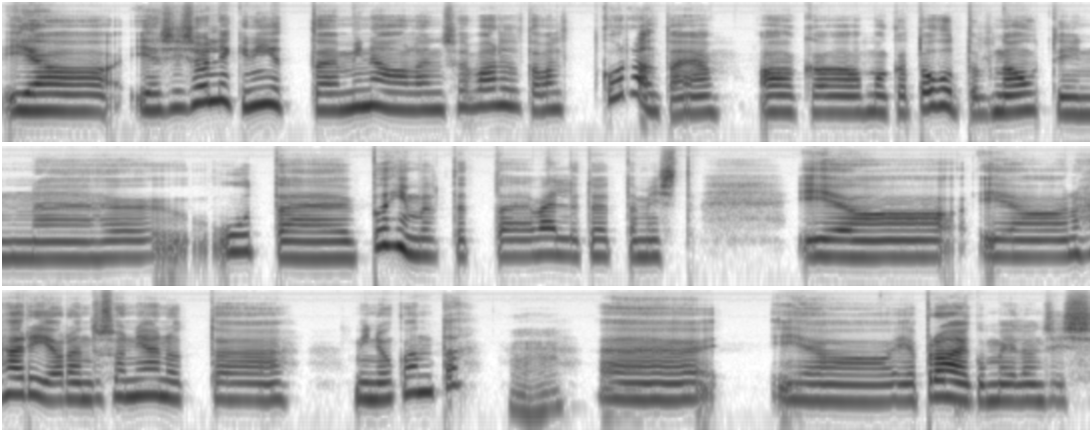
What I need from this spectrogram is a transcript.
ja, ja siis oligi nii, et mina olen see valdavalt korraldaja, aga ma ka tohutult naudin äh, uute põhimõtete väljatöötamist ja, ja noh, äriarendus on jäänud äh, minu kanda mm. -hmm. ja, ja praegu meil on siis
